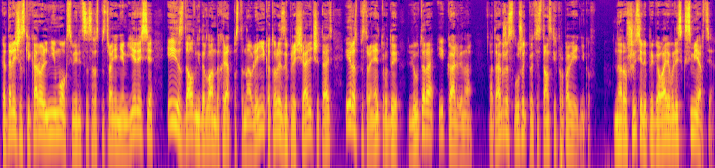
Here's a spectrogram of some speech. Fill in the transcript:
Католический король не мог смириться с распространением ереси и издал в Нидерландах ряд постановлений, которые запрещали читать и распространять труды Лютера и Кальвина, а также слушать протестантских проповедников. Нарушители приговаривались к смерти.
